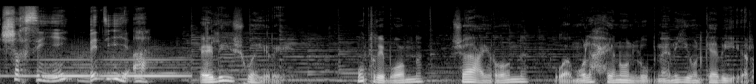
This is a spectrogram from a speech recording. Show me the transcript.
شخصية بدقيقة. إيلي شويري مطرب شاعر وملحن لبناني كبير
